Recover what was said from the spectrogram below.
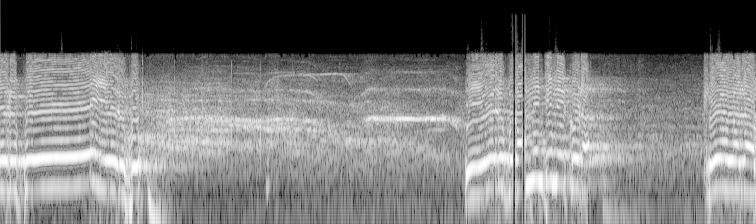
ఏడుపే ఏడుపు. ఈ ఏడుపులన్నింటినీ కూడా కేవలం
